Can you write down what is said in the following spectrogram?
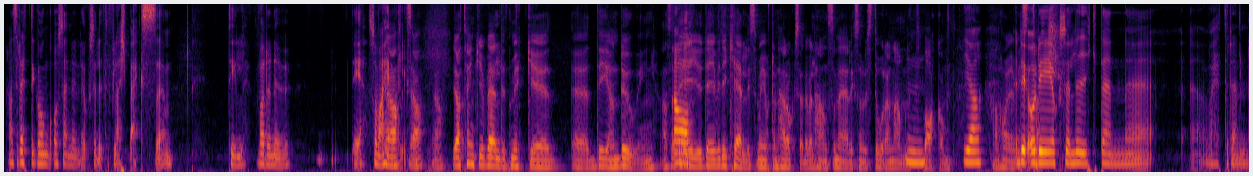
hans rättegång och sen är det också lite flashbacks till vad det nu är som har hänt. ja, liksom. ja, ja. Jag tänker ju väldigt mycket eh, The Undoing. Alltså Ja. det är ju David E. Kelly som har gjort den här också. Det är väl han som är liksom det stora namnet Mm. bakom. ja Han har ju en viss det, och det är också likt den, eh, vad heter den,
